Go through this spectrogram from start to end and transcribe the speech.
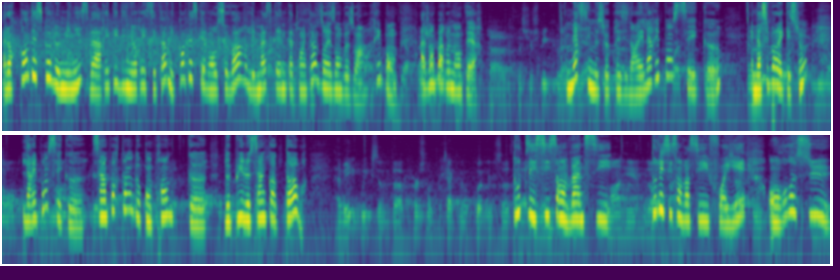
Alors, quand est-ce que le ministre va arrêter d'ignorer ces femmes et quand est-ce qu'elles vont recevoir les masques N95 dont elles ont besoin? Répondre. Agent parlementaire. Merci, Monsieur le Président. Et la réponse, c'est que... Et merci pour la question. La réponse, c'est que c'est important de comprendre que depuis le 5 octobre, toutes les 626, tous les 626 foyers ont reçu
